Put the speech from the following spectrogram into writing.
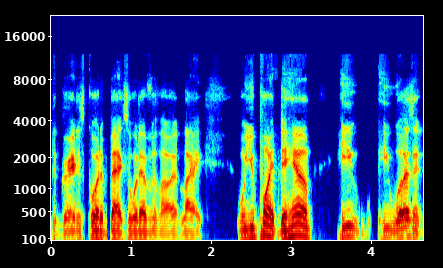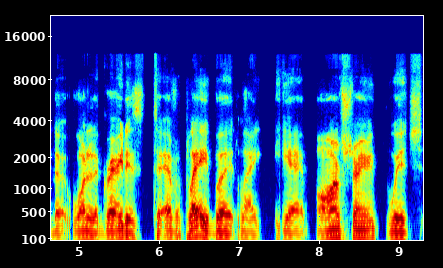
the greatest quarterbacks or whatever, like when you point to him, he he wasn't the, one of the greatest to ever play, but like he had arm strength, which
